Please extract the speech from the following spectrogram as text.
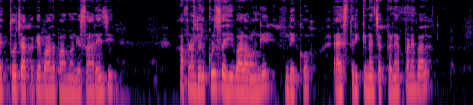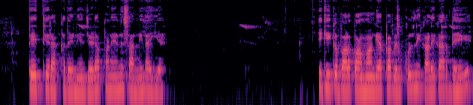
ਇੱਥੋਂ ਚੱਕ ਕੇ ਵਲ ਪਾਵਾਂਗੇ ਸਾਰੇ ਜੀ। ਆਪਣਾ ਬਿਲਕੁਲ ਸਹੀ ਵਲ ਆਉਣਗੇ। ਦੇਖੋ, ਇਸ ਤਰੀਕੇ ਨਾਲ ਚੱਕਣੇ ਆਪਾਂ ਨੇ ਵਲ। ਅਤੇ ਇੱਥੇ ਰੱਖ ਦੇਣੇ ਜਿਹੜਾ ਆਪਾਂ ਨੇ ਨਿਸ਼ਾਨੀ ਲਾਈ ਹੈ। ਇੱਕ ਇੱਕ ਵਲ ਪਾਵਾਂਗੇ ਆਪਾਂ, ਬਿਲਕੁਲ ਨਹੀਂ ਕਾਲੇ ਕਰਦੇ ਹੈਗੇ।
